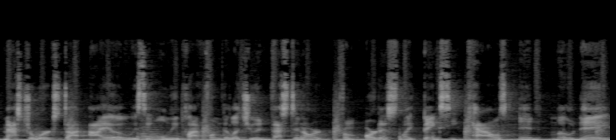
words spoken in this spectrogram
Masterworks.io is the only platform that lets you invest in art from artists like Banksy, KAWS, and Monet.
